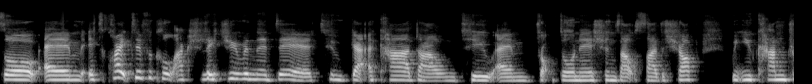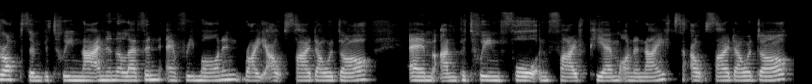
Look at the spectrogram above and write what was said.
So um, it's quite difficult actually during the day to get a car down to um, drop donations outside the shop, but you can drop them between nine and eleven every morning, right outside our door, um, and between four and five p.m. on a night outside our door.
